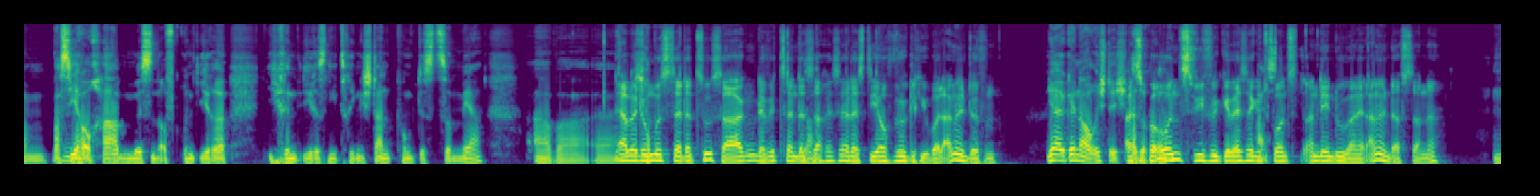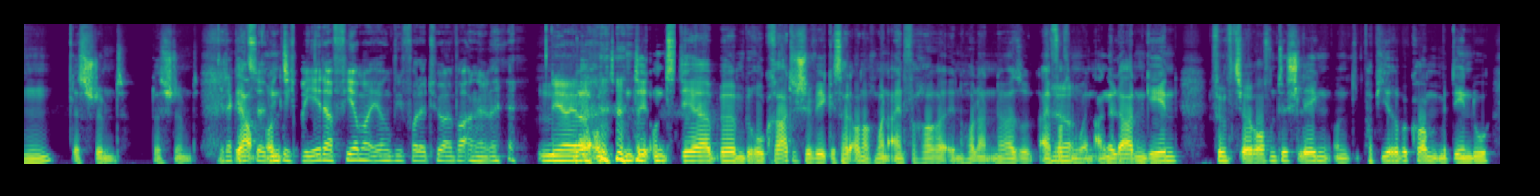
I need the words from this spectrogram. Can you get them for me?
Ähm, was sie Ja. auch haben müssen aufgrund ihrer, ihren, ihres niedrigen Standpunktes zum Meer. Aber, äh, Ja, aber du hab- musst ja dazu sagen, der Witz an der Ja. Sache ist ja, dass die auch wirklich überall angeln dürfen. ja, genau, richtig. Also, bei uns, wie viele Gewässer gibt es bei uns, an denen du gar nicht angeln darfst dann, ne? Mhm, das stimmt. Das stimmt. Ja, da kannst Ja, du ja und- wirklich bei jeder Firma irgendwie vor der Tür einfach angeln. Ne? Ja, Ja, ja. und, und, und der ähm, bürokratische Weg ist halt auch nochmal ein einfacherer in Holland. Ne? Also einfach Ja. nur in den Angelladen gehen, 50 Euro auf den Tisch legen und Papiere bekommen, mit denen du,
